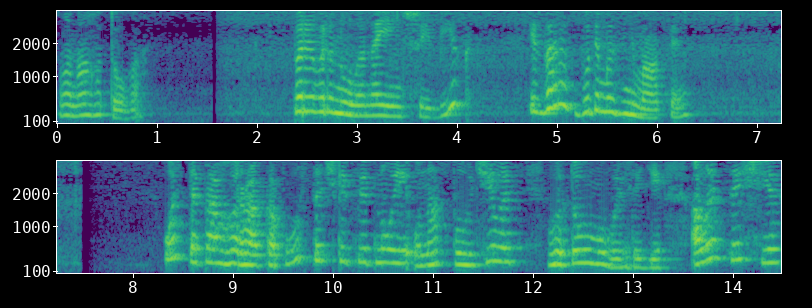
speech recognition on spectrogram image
вона готова. Перевернула на інший бік. І зараз будемо знімати. Ось така гора капусточки цвітної у нас вийшла в готовому вигляді. Але це ще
